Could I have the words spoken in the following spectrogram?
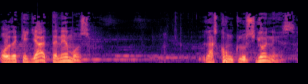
o de que ya tenemos las conclusiones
